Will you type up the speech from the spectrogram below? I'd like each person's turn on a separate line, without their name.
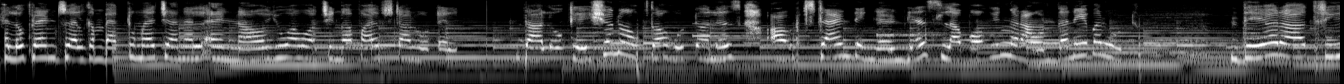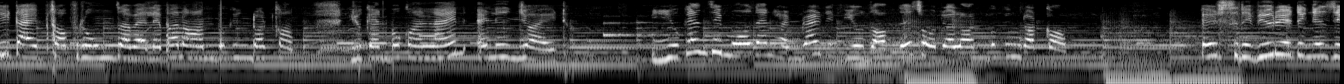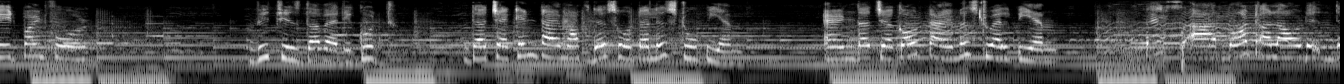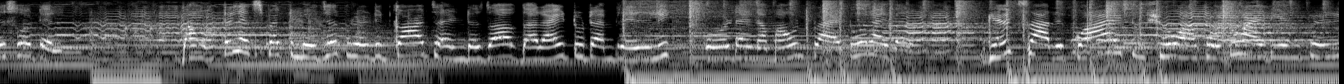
Hello friends, welcome back to my channel and now you are watching a 5 star hotel. The location of the hotel is outstanding and guests love walking around the neighborhood. There are 3 types of rooms available on booking.com. You can book online and enjoy it. You can see more than 100 reviews of this hotel on booking.com. Its review rating is 8.4 which is the very good. The check-in time of this hotel is 2 pm and the checkout time is 12 pm. Pets are not allowed in this hotel. The hotel accepts major credit cards and reserves the right to temporarily hold an amount prior to arrival. Guests are required to show a photo ID and credit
